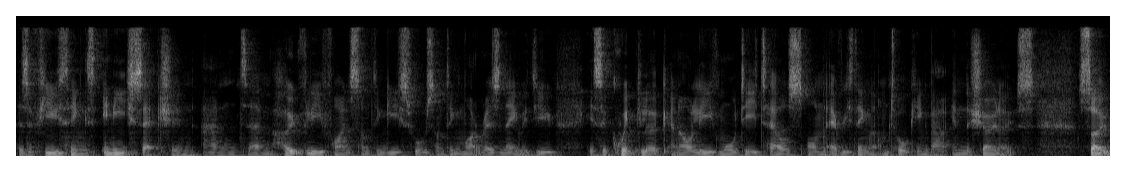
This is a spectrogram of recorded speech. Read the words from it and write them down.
There's a few things in each section, and um, hopefully you find something useful, something might resonate with you. It's a quick look, and I'll leave more details on everything that I'm talking about in the show notes. So,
